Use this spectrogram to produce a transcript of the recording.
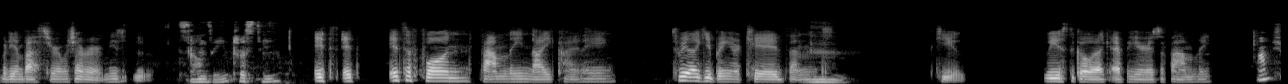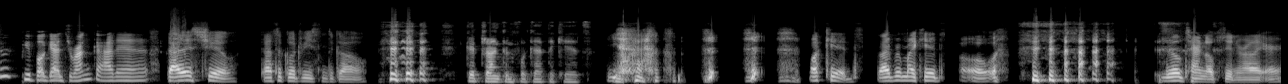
or the ambassador, whichever music. Sounds interesting. It's it's it's a fun family night kind of thing. It's really like you bring your kids and Mm. cute. We used to go like every year as a family. I'm sure people get drunk at it. That is true. That's a good reason to go. Get drunk and forget the kids. Yeah. what kids? Did I bring my kids? Oh, they'll turn up sooner or later.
